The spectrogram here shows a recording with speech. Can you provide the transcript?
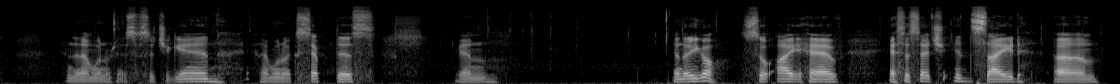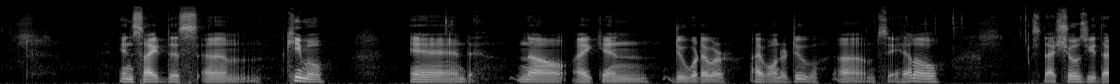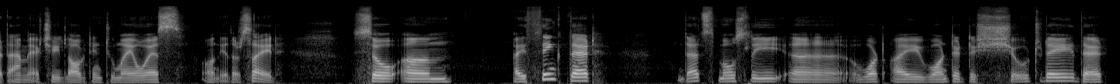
and then I'm going to SSH again and I'm going to accept this and and there you go. So I have SSH inside um, inside this um, QEMU and now I can do whatever I want to do. Um, say hello. So that shows you that I'm actually logged into my OS on the other side. So um, I think that that's mostly uh, what I wanted to show today that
